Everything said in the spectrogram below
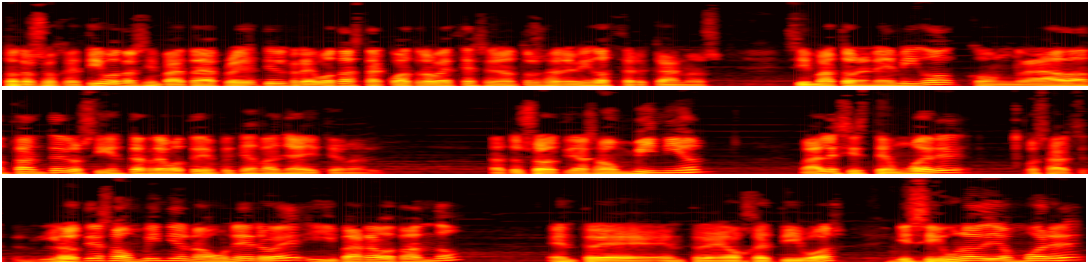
contra su objetivo. Tras impactar el proyectil, rebota hasta cuatro veces en otros enemigos cercanos. Si mata a un enemigo con granada danzante, los siguientes rebotes infligen daño adicional. O sea, tú solo tiras a un minion, ¿vale? Si este muere, o sea, lo tiras a un minion a un héroe y va rebotando entre, entre objetivos. Y si uno de ellos muere,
